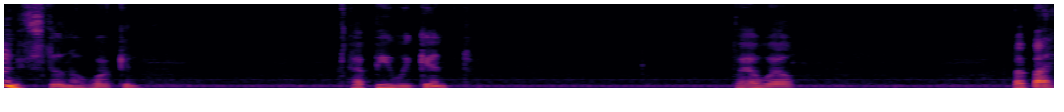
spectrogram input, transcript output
And it's still not working. Happy weekend. Farewell. Bye-bye.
